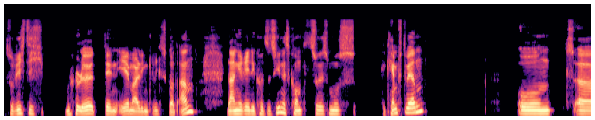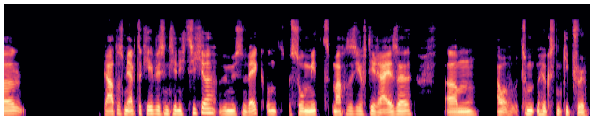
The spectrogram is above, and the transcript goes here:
so richtig blöd den ehemaligen Kriegsgott an. Lange Rede, kurzer Sinn, es kommt dazu, es muss gekämpft werden. Und äh, Kratos merkt, okay, wir sind hier nicht sicher, wir müssen weg und somit machen sie sich auf die Reise ähm, zum höchsten Gipfel,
